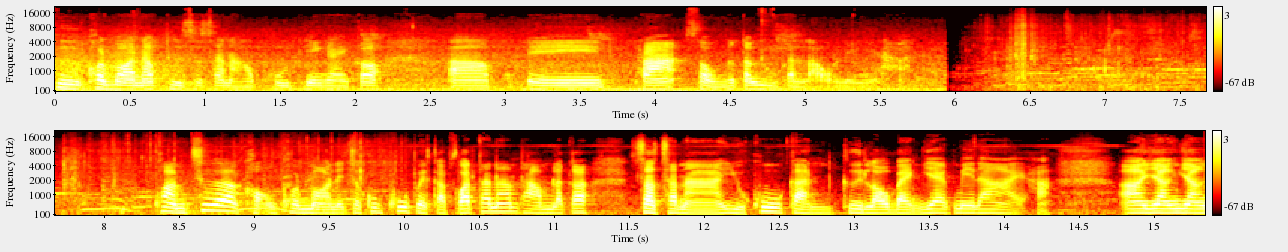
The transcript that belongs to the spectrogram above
คือคนมอญนับถือศาสนาพุทธยังไงก็อ่าเอ่อ พระสงฆ์ก็ต้องอยู่กับเราอะไรอย่างเงี้ยค่ะความเชื่อของคนมอญเนี่ยจะควบคู่ไปกับวัฒนธรรม แล้วก็ศาสนาอยู่คู่กัน คือเราแบ่งแยกไม่ได้ค่ะอ่ายังยัง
